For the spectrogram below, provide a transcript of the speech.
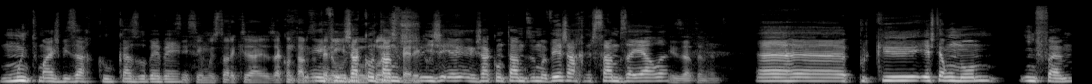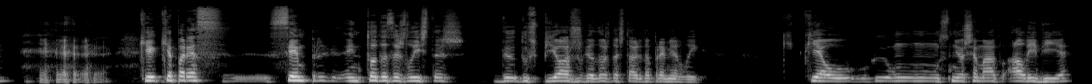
muito mais bizarro que o caso do bebê. Sim, sim, uma história que já, já contámos até Enfim, no, já, no contámos, planisférico. já contámos uma vez, já regressámos a ela, Exatamente. ah, porque este é um nome infame que, que aparece sempre em todas as listas de- dos piores jogadores da história da Premier League. Que, é o, um senhor chamado Ali Dia,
